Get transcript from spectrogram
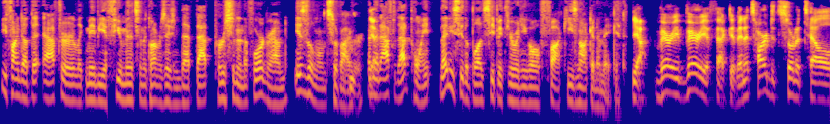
you find out that after like maybe a few minutes in the conversation that that person in the foreground is the lone survivor. And Yeah. then after that point, then you see the blood seeping through and you go, fuck, he's not going to make it. Yeah, very, very effective. And it's hard to sort of tell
